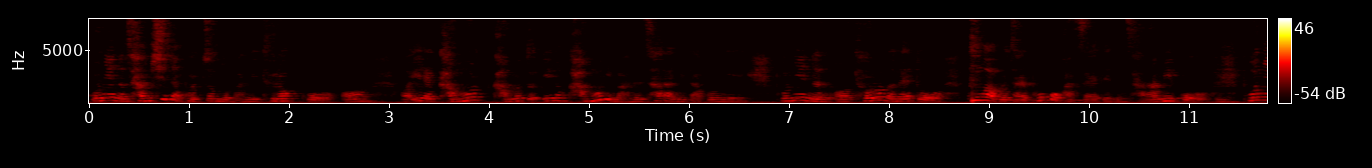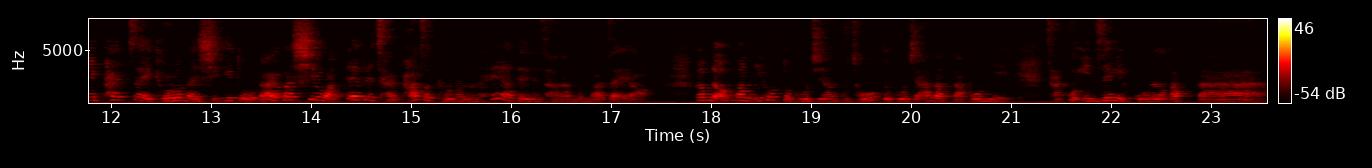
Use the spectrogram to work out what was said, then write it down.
본인은 삼신의 벌점도 많이 들었고 어, 어 이래 가물 가물도 이런 가물이 많은 사람이다 보니 본인은 어, 결혼을 해도 궁합을 잘 보고 갔어야 되는 사람이고 본인 팔자에 결혼할 시기도 날과 시와 때를 잘 봐서 결혼을 해야 되는 사람은 맞아요. 그런데 엄마는 이것도 보지 않고 저것도 보지 않았다 보니 자꾸 인생이 꼬여갔다.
